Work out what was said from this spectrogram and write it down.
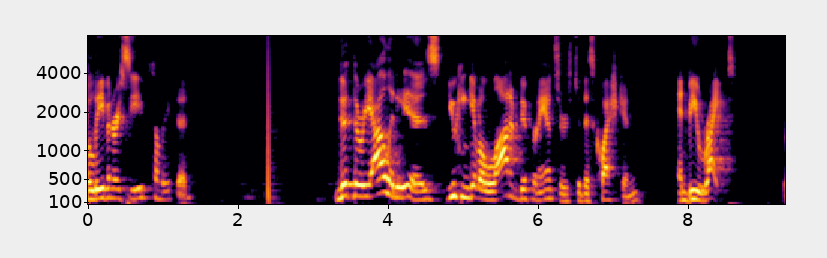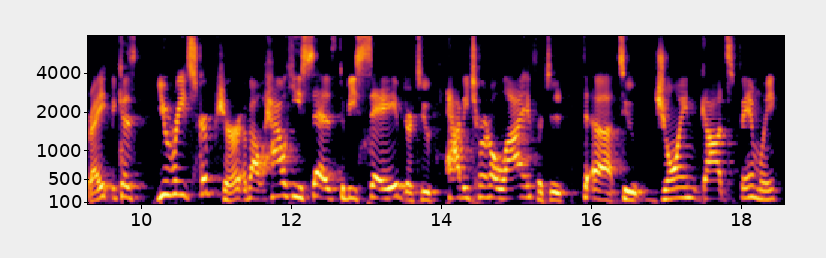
Believe and receive, somebody said. The, the reality is, you can give a lot of different answers to this question and be right, right? Because you read scripture about how he says to be saved or to have eternal life or to, to, uh, to join God's family,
